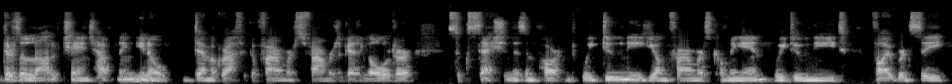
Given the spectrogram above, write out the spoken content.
There's a lot of change happening. You know, demographic of farmers. Farmers are getting older. Succession is important. We do need young farmers coming in. We do need vibrancy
